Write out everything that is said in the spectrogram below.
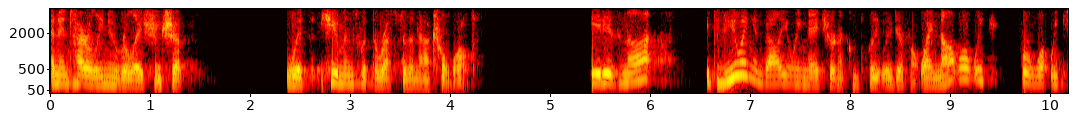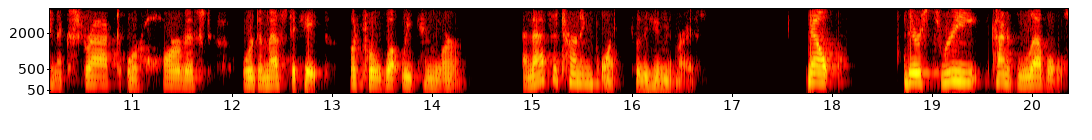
an entirely new relationship with humans with the rest of the natural world. It is not, it's viewing and valuing nature in a completely different way, not what we, for what we can extract or harvest or domesticate, but for what we can learn. And that's a turning point for the human race. Now, there's three kind of levels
